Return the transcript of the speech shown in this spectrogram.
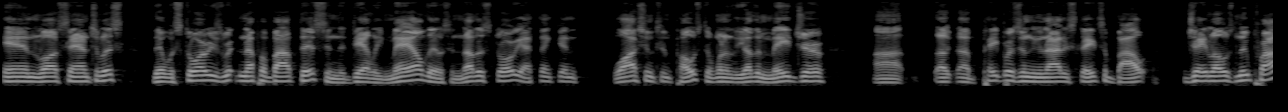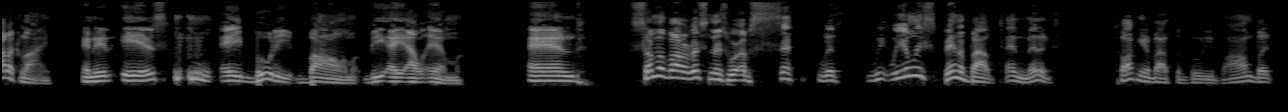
in Los Angeles. There were stories written up about this in the Daily Mail. There was another story, I think, in Washington Post or one of the other major uh, uh, uh, papers in the United States about J Lo's new product line, and it is a booty balm, B A L M. And some of our listeners were upset with. We we only spent about ten minutes talking about the booty bomb, but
